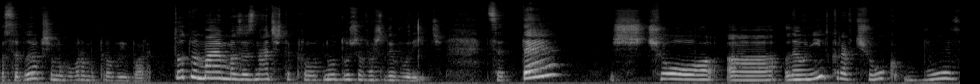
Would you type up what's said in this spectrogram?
Особливо, якщо ми говоримо про вибори. Тут ми маємо зазначити про одну дуже важливу річ. Це те, що Леонід Кравчук був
